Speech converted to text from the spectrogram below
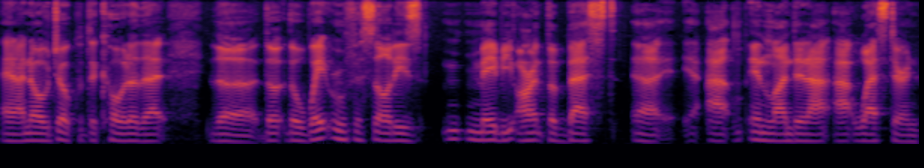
and I know I've joked with Dakota that the the, the weight room facilities maybe aren't the best uh, at, in London at, at, Western,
